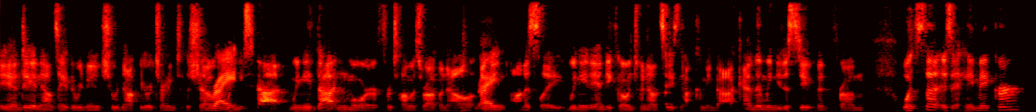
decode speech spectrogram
Andy announcing at the reunion she would not be returning to the show. Right. We need that. We need that and more for Thomas Ravenel. Right. I mean, honestly, we need Andy Cohen to announce that he's not coming back. And then we need a statement from what's the, is it Haymaker?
